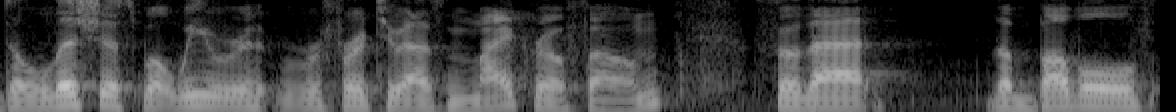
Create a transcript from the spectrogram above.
delicious, what we re refer to as microfoam, so that the bubbles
